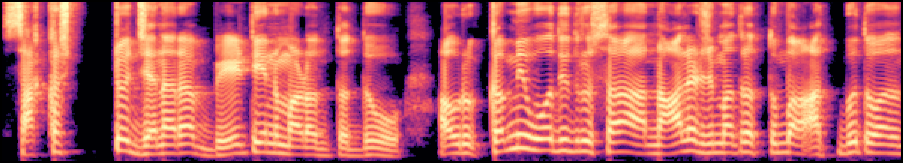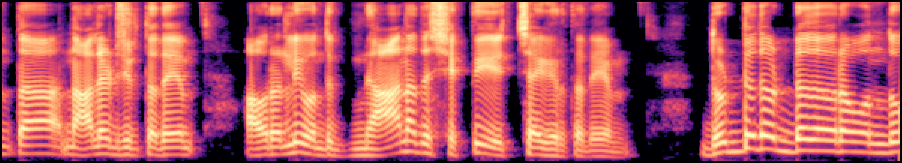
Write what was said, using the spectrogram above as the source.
ಸಾಕಷ್ಟು ಜನರ ಭೇಟಿಯನ್ನು ಮಾಡುವಂಥದ್ದು. ಅವರು ಕಮ್ಮಿ ಓದಿದ್ರು ಸಹ ನಾಲೆಡ್ಜ್ ಮಾತ್ರ ತುಂಬ ಅದ್ಭುತವಾದಂಥ ನಾಲೆಡ್ಜ್ ಇರ್ತದೆ. ಅವರಲ್ಲಿ ಒಂದು ಜ್ಞಾನದ ಶಕ್ತಿ ಹೆಚ್ಚಾಗಿರ್ತದೆ. ದೊಡ್ಡ ದೊಡ್ಡದವರ ಒಂದು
